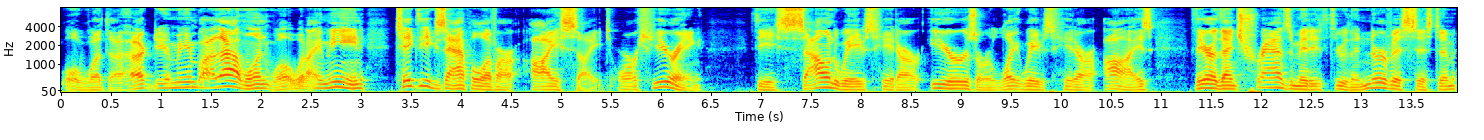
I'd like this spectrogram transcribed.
Well, what the heck do you mean by that one? Well, what I mean, take the example of our eyesight or hearing. The sound waves hit our ears or light waves hit our eyes. They are then transmitted through the nervous system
